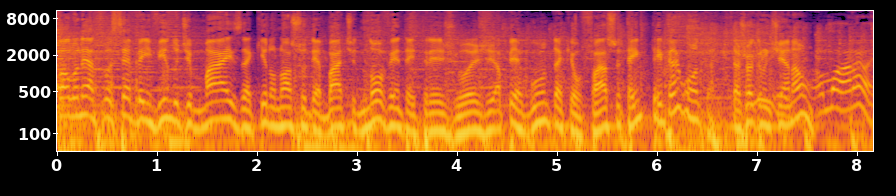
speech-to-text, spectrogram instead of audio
Paulo Neto, você é bem-vindo demais aqui no nosso debate 93 de hoje. A pergunta que eu faço, tem, tem pergunta. Você achou que não tinha, não? Vambora, ué.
